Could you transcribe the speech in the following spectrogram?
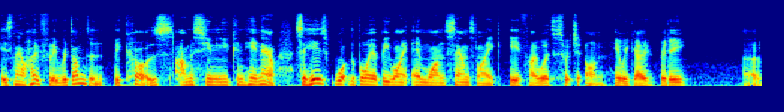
is now hopefully redundant because I'm assuming you can hear now. So here's what the Boya BY-M1 sounds like if I were to switch it on. Here we go, ready? Uh,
